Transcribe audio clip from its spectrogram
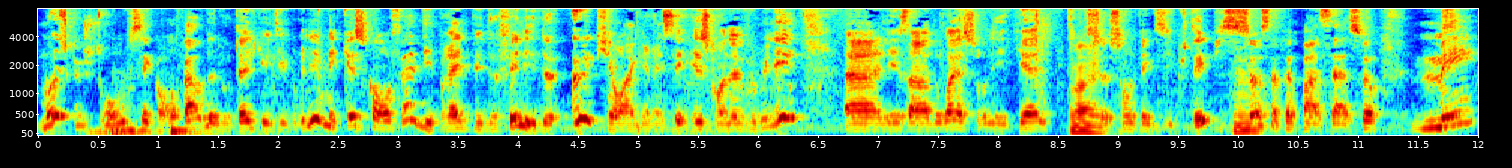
moi, ce que je trouve, c'est qu'on parle de l'hôtel qui a été brûlé, mais qu'est-ce qu'on fait des prêtres pédophiles et de eux qui ont agressé? Est-ce qu'on a brûlé euh, les endroits sur lesquels Ouais. ils se sont exécutés? Puis ça, ça fait penser à ça. Mais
